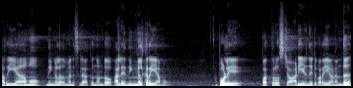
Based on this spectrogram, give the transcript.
അറിയാമോ? നിങ്ങളത് മനസ്സിലാക്കുന്നുണ്ടോ? അല്ലെ നിങ്ങൾക്കറിയാമോ? അപ്പോൾ ഈ പത്രോസ് ചാടി എഴുന്നേറ്റ് പറയുകയാണ് എന്ത്?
